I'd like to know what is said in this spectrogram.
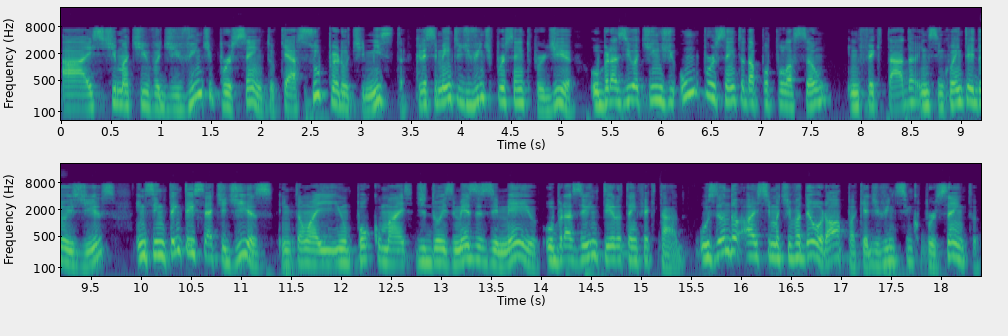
a estimativa de 20%, que é a super otimista, crescimento de 20% por dia, o Brasil atinge 1% da população infectada em 52 dias. Em 77 dias, então aí um pouco mais de dois meses e meio, o Brasil inteiro está infectado. Usando a estimativa da Europa, que é de 25%,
